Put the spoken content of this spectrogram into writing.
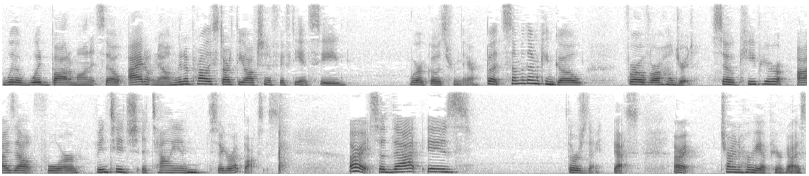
with a wood bottom on it, so I don't know. I'm gonna probably start the auction at 50 and see where it goes from there. But some of them can go for over a hundred. So keep your eyes out for vintage Italian cigarette boxes. All right, so that is Thursday. Yes. All right, trying to hurry up here, guys.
